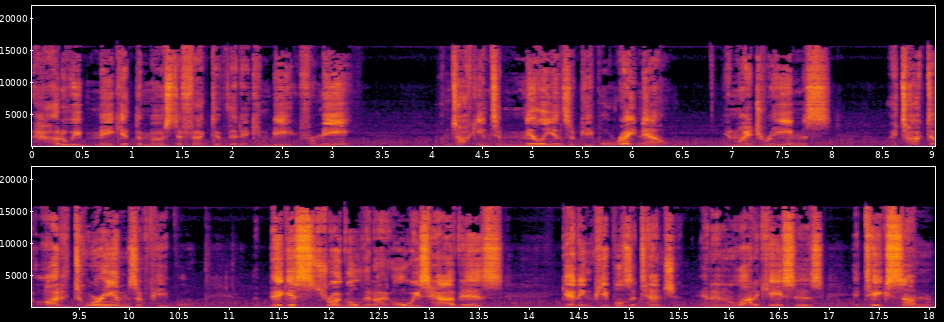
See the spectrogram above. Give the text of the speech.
How do we make it the most effective that it can be? For me, I'm talking to millions of people right now. In my dreams, I talk to auditoriums of people biggest struggle that I always have is getting people's attention. And in a lot of cases, it takes some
